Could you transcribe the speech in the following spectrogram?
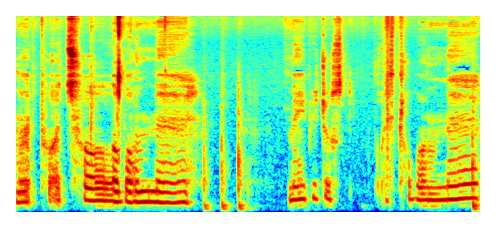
Might put a taller one there. Maybe just a little one there.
